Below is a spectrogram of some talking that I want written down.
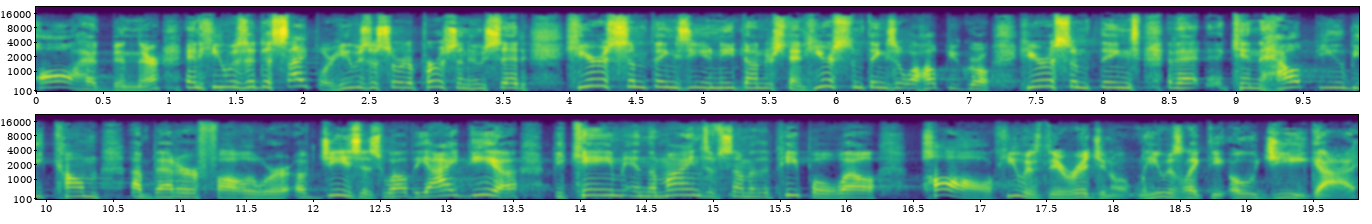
Paul had been there, and he was a discipler. He was the sort of person who said, Here's some things that you need to understand. Here's some things that will help you grow. Here are some things that can help you become a better follower of Jesus. Well, the idea became in the minds of some of the people, well, Paul, he was the original. He was like the OG guy.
